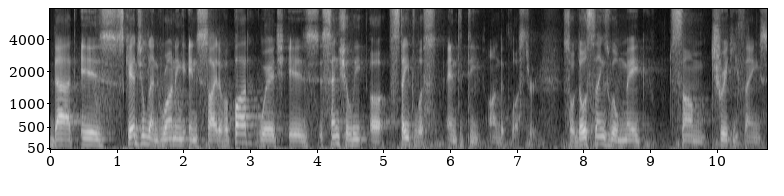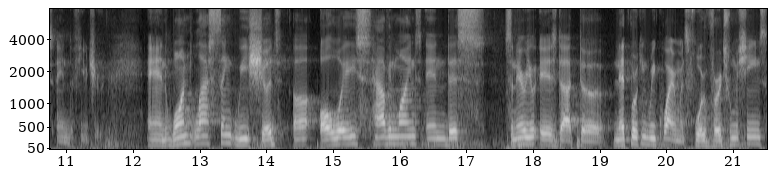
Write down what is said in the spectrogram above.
that is scheduled and running inside of a pod, which is essentially a stateless entity on the cluster. So those things will make some tricky things in the future. And one last thing we should uh, always have in mind in this scenario is that the networking requirements for virtual machines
